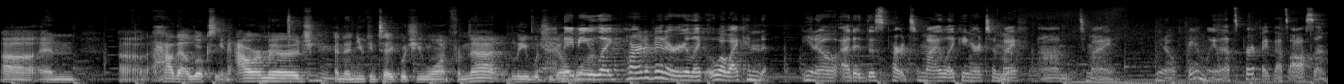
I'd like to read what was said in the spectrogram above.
uh, and uh, how that looks in our marriage, and then you can take what you want from that, leave what you don't. Maybe you like part of it, or you're like, oh, I can, you know, edit this part to my liking or to my, um, to my, you know, family. That's perfect. That's awesome.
